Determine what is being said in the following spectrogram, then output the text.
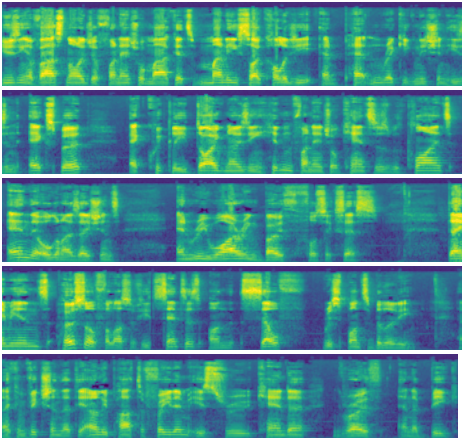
Using a vast knowledge of financial markets, money psychology, and pattern recognition, he's an expert at quickly diagnosing hidden financial cancers with clients and their organizations and rewiring both for success. Damion's personal philosophy centers on self responsibility and a conviction that the only path to freedom is through candor, growth, and a big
